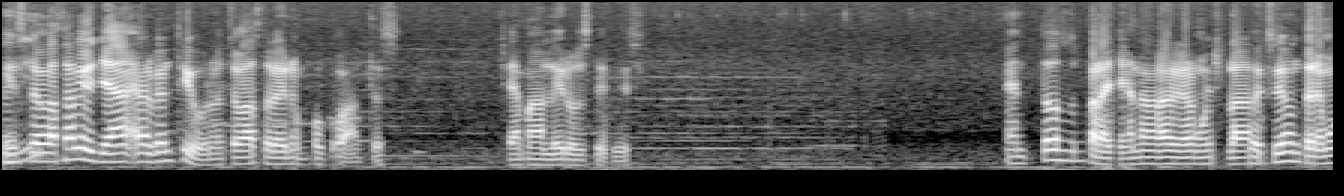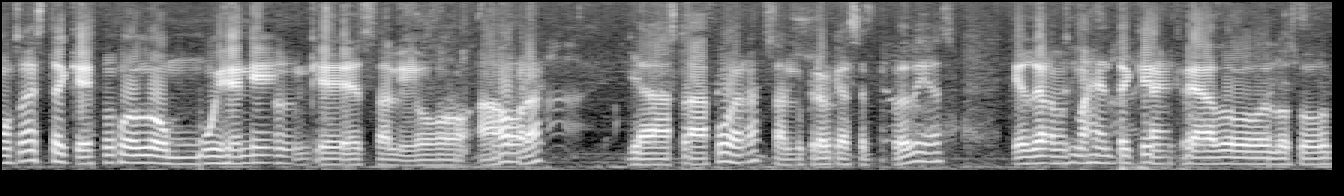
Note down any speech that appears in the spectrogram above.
Este va a salir ya el 21, este va a salir un poco antes. Se llama Little Cities. Entonces, para ya no alargar mucho la sección, tenemos este que es un juego muy genial que salió ahora. Ya está afuera, salió creo que hace par días. Que es de la misma gente que han creado los juegos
